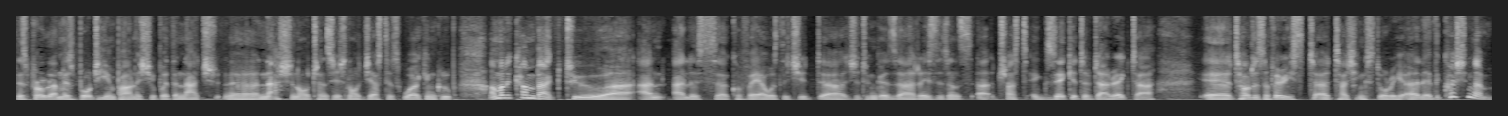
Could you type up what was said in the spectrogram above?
This program is brought to you in partnership with the Nat- uh, National Transitional Justice Working Group. I'm going to come back to uh, Alice uh, was the Chit- uh, Chitungwiza uh, Residence Trust Executive Director. told us a very st- touching story earlier. The question I'll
